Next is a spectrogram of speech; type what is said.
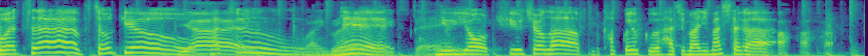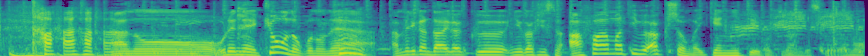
What's up, Tokyo? イェーイパチュ Flying ー great ン。ねえ.ニューヨーク、フューチャーラブ、かっこよく始まりましたが。あのー、俺ね、今日のこのね、アメリカン大学入学システム、アファーマティブアクションが意見にっていうことなんですけれども、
